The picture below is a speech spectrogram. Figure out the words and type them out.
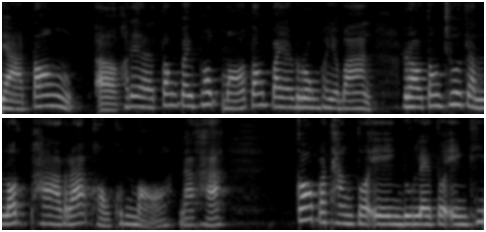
อย่าต้องเขาเรียกอะไรต้องไปพบหมอต้องไปโรงพยาบาล เราต้องช่วยกันลดภาระของคุณหมอนะคะ ก็ประทังตัวเองดูแลตัวเองที่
